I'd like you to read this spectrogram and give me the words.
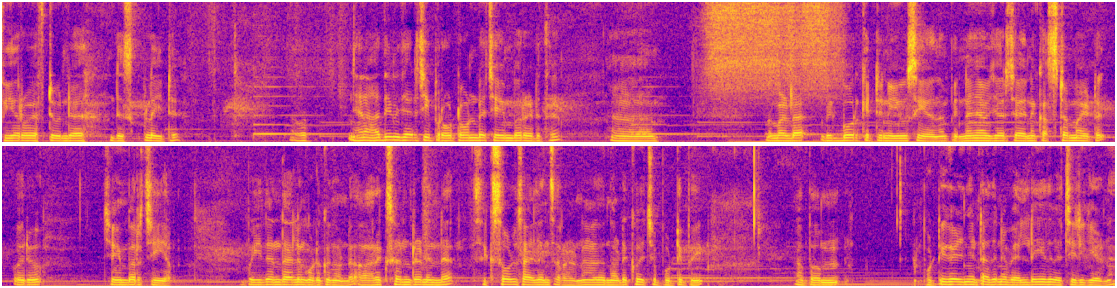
ഫിയറോ എഫ് ടുവിന്റെ ഡിസ്ക് പ്ലേറ്റ് അപ്പോൾ ഞാൻ ആദ്യം വിചാരിച്ച് ഈ പ്രോട്ടോണിന്റെ ചേംബർ എടുത്ത് നമ്മളുടെ ബിഗ് ബോർ കിറ്റിന് യൂസ് ചെയ്യാമെന്ന് പിന്നെ ഞാൻ വിചാരിച്ചു അതിന് കസ്റ്റമായിട്ട് ഒരു ചേംബർ ചെയ്യാം. അപ്പോൾ ഇതെന്തായാലും കൊടുക്കുന്നുണ്ട്. ആർ എക്സ് ഹൺഡ്രഡിന്റെ സിക്സ് ഹോൾ സൈലൻസറാണ് അത് നടുക്ക് വെച്ച് പൊട്ടിപ്പോയി. അപ്പം പൊട്ടി കഴിഞ്ഞിട്ട് അതിനെ വെൽഡ് ചെയ്ത് വെച്ചിരിക്കുകയാണ്.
